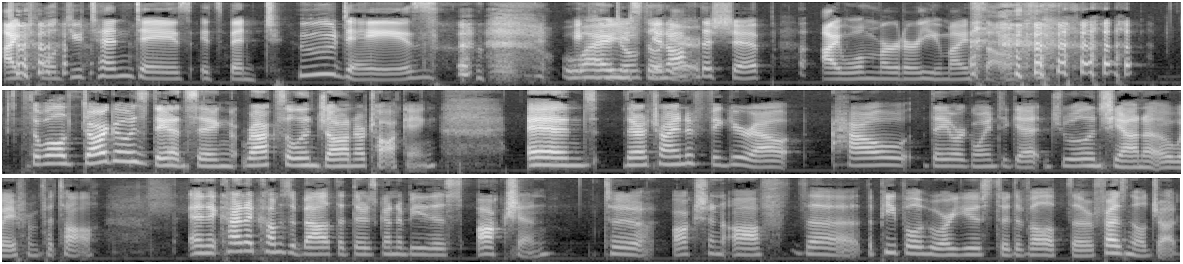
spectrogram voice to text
I told you ten days. It's been two days. Why if are you you don't still get here? off the ship, I will murder you myself. So while Dargo is dancing, Raxel and John are talking, and they're trying to figure out how they are going to get Jool and Chiana away from Fator. And it kind of comes about that there's going to be this auction to auction off the the people who are used to develop the Freslin drug.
